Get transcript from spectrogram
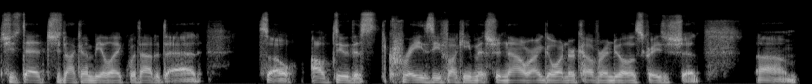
she's dead. She's not going to be like without a dad. So I'll do this crazy fucking mission now where I go undercover and do all this crazy shit. Um,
